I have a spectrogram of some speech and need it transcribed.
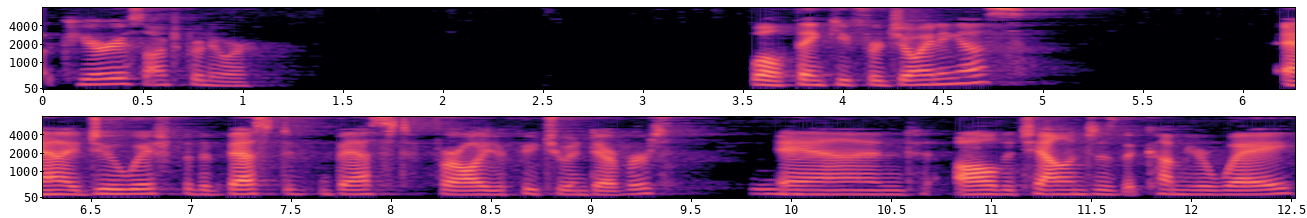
a curious entrepreneur. Well, thank you for joining us. And I do wish for the best best for all your future endeavors mm-hmm. and all the challenges that come your way.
